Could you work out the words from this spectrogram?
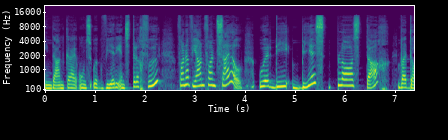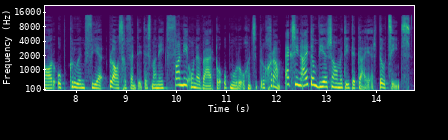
en dan kry ons ook weer eens terugvoer vanaf Jan van Sail oor die beesplaasdag wat daar op Kroonvee plaasgevind het. Dit is maar net van die onderwerpe op môreoggend se program. Ek sien uit om weer saam met u te kuier. Totsiens.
